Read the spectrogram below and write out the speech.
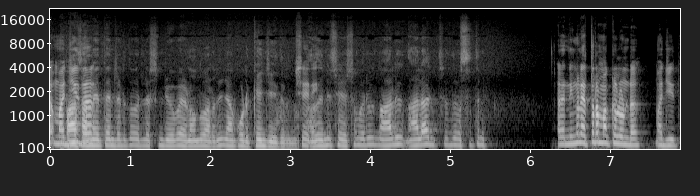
ആ മജീദ് സമയത്ത് എന്റെ അടുത്ത് ഒരു ലക്ഷം രൂപ വേണമെന്ന് പറഞ്ഞ് ഞാൻ കൊടുക്കുകയും ചെയ്തിരുന്നു. അതിന് ശേഷം ഒരു നാല് നാലഞ്ച് ദിവസത്തിന്. അല്ല, നിങ്ങൾ എത്ര മക്കളുണ്ട് മജീദ്?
